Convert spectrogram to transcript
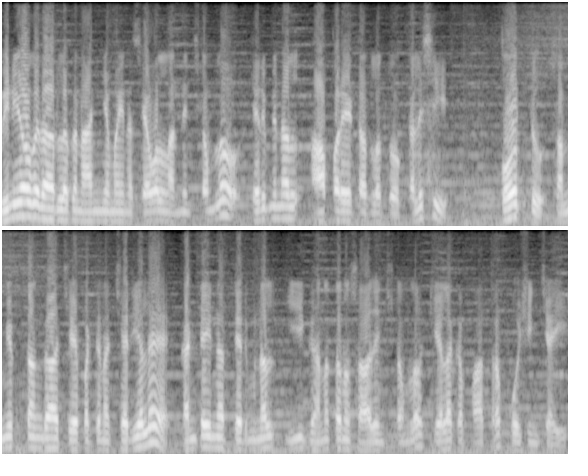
వినియోగదారులకు నాణ్యమైన సేవలను అందించడంలో టెర్మినల్ ఆపరేటర్లతో కలిసి పోర్టు సంయుక్తంగా చేపట్టిన చర్యలే కంటైనర్ టెర్మినల్ ఈ ఘనతను సాధించడంలో కీలక పాత్ర పోషించాయి.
